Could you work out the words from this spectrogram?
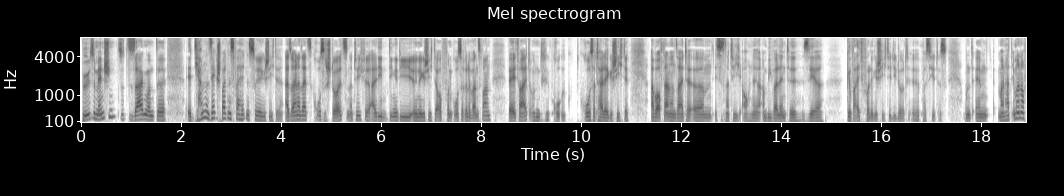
böse Menschen sozusagen und äh, die haben ein sehr gespaltenes Verhältnis zu ihrer Geschichte. Also einerseits großen Stolz natürlich für all die Dinge, die in der Geschichte auch von großer Relevanz waren, weltweit und gro großer Teil der Geschichte. Aber auf der anderen Seite ähm, ist es natürlich auch eine ambivalente, sehr gewaltvolle Geschichte, die dort äh, passiert ist. Und ähm, man hat immer noch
